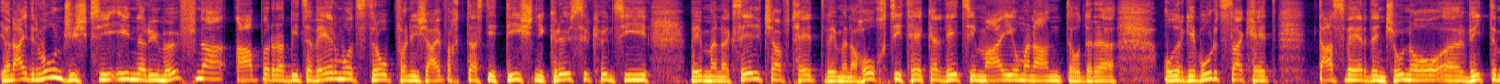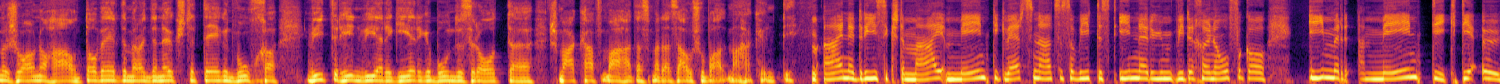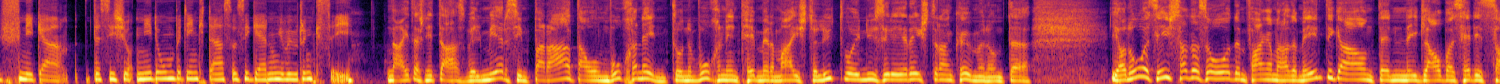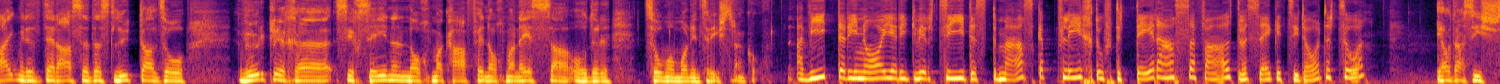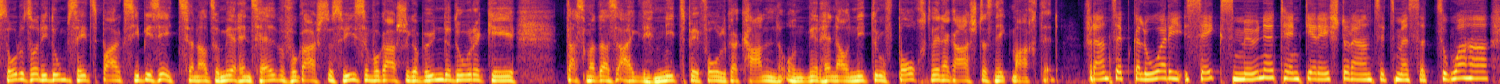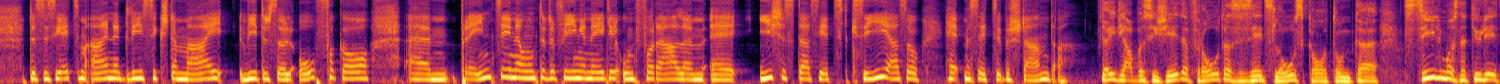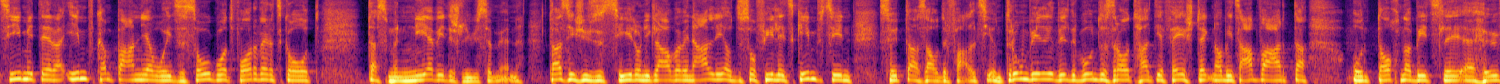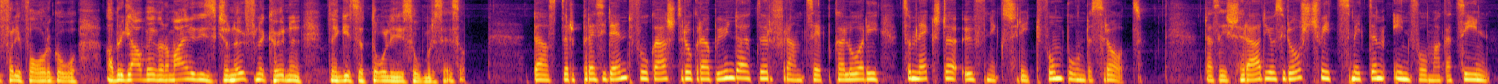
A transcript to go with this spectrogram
Ja, nein, der Wunsch war, Innenräume öffnen, aber ein bisschen Wermutstropfen ist einfach, dass die Tische nicht grösser sein können, wenn man eine Gesellschaft hat, wenn man eine Hochzeit hat, gerade jetzt im Mai umeinander oder, äh, oder Geburtstag hat das werden schon noch, äh, wir schon auch noch haben. Und da werden wir in den nächsten Tagen und Wochen weiterhin wie Regierung und Bundesrat äh, schmackhaft machen, dass man das auch schon bald machen könnte. Am 31. Mai, am Montag, wäre es also so weit, dass die Innenräume wieder offen gehen können. Immer am Montag die Öffnungen. Das ist nicht unbedingt das, was Sie gerne würden sehen Nein, das ist nicht das, weil wir sind parat, auch am Wochenende. Und am Wochenende haben wir am meisten Leute, die in unsere Restaurants kommen. Und, äh, ja, nur, es ist halt so, dann fangen wir halt am Montag an und dann, ich glaube, es hat jetzt gezeigt mit der Terrasse, dass die Leute also wirklich äh, sich sehnen nach einem Kaffee, nach einem Essen oder zum mal ins Restaurant gehen. Eine weitere Neuerung wird sein, dass die Maskenpflicht auf der Terrasse fällt. Was sagen Sie da dazu? Ja, das ist so oder so nicht umsetzbar bis jetzt. Also wir haben selber von Gastro Suisse und von Gastro Bünden durchgegeben, dass man das eigentlich nicht befolgen kann. Und wir haben auch nicht darauf gepocht, wenn ein Gast das nicht gemacht hat. Franz Galori, sechs Monate haben die Restaurants jetzt müssen zu haben. Dass es jetzt am 31. Mai wieder soll offen gehen ähm, brennt es ihnen unter den Fingernägeln und vor allem, äh, ist es das jetzt gewesen? Also hat man es jetzt überstanden? Ja, ich glaube, es ist jeder froh, dass es jetzt losgeht. Und äh, das Ziel muss natürlich jetzt sein mit der Impfkampagne, wo jetzt so gut vorwärts geht, dass wir nie wieder schließen müssen. Das ist unser Ziel. Und ich glaube, wenn alle oder so viele jetzt geimpft sind, sollte das auch der Fall sein. Und darum will, will der Bundesrat halt die Festtage noch ein bisschen abwarten und doch noch ein bisschen äh, höflich vorgehen. Aber ich glaube, wenn wir am 31. schon öffnen können, dann gibt es eine tolle Sommersaison dass der Präsident von Gastro Graubünden, der Franz Sepp Galori, zum nächsten Öffnungsschritt vom Bundesrat. Das ist Radio Südostschweiz mit dem Infomagazin.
